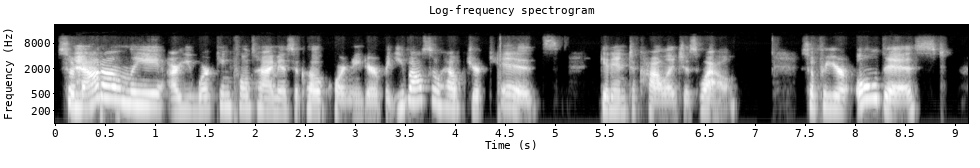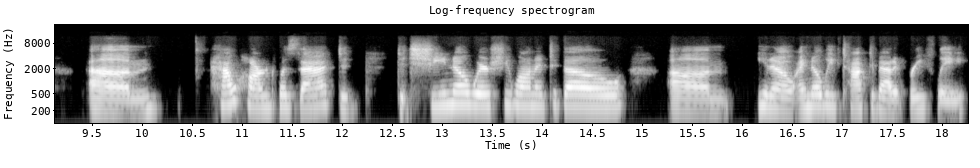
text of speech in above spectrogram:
So not only are you working full time as a co-coordinator, but you've also helped your kids get into college as well. So for your oldest, um, how hard was that? Did did she know where she wanted to go? Um, you know, I know we've talked about it briefly.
